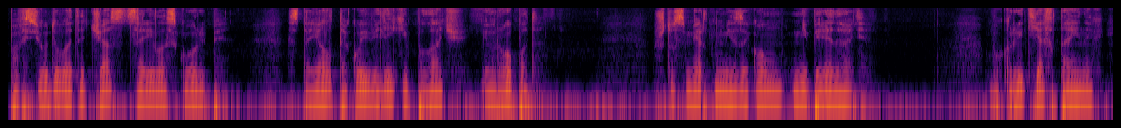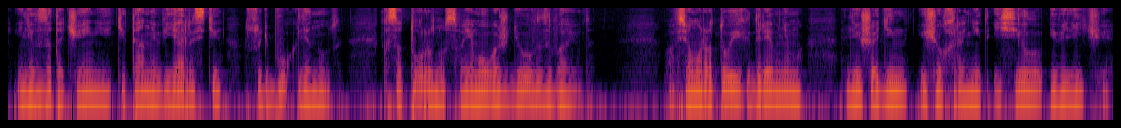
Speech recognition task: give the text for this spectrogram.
Повсюду в этот час царила скорбь, стоял такой великий плач и ропот, что смертным языком не передать. В укрытиях тайных или в заточении титаны в ярости судьбу клянут, к Сатурну своему вождю вызывают. Во всем роду их древнем лишь один еще хранит и силу, и величие.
